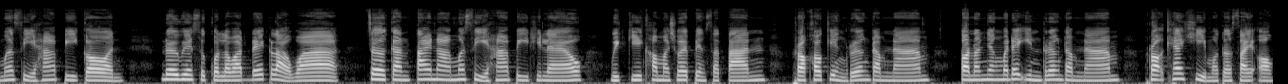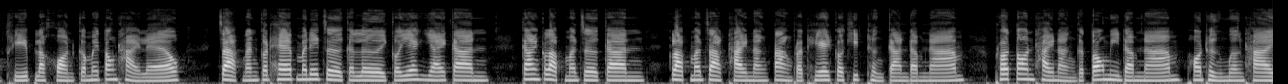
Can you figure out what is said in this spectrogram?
เมื่อ 4-5 ปีก่อน โดยเวียสุกลวัฒน์ได้กล่าวว่า เจอกันใต้น้ำเมื่อ 4-5 ปีที่แล้ว วิกกี้เข้ามาช่วยเป็นสตันเพราะเขาเก่งเรื่องดำน้ำตอนนั้นยังไม่ได้อินเรื่องดำน้ำ เพราะแค่ขี่มอเตอร์ไซค์ออกทริปละครก็ไม่ต้องถ่ายแล้ว จากนั้นก็แทบไม่ได้เจอกันเลย ก็แยกย้ายกัน การกลับมาเจอกัน กลับมาจากถ่ายหนังต่างประเทศก็คิดถึงการดำน้ำ เพราะตอนถ่ายหนังก็ต้องมีดำน้ำ พอถึงเมืองไทย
